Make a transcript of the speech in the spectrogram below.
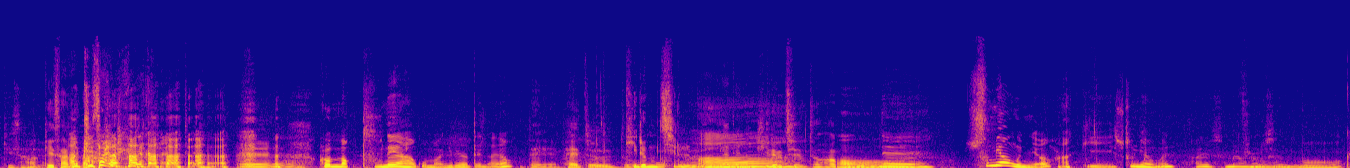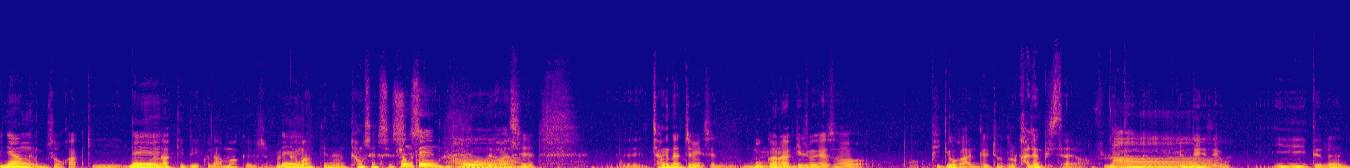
악기사 악기사를 악기사를 네. 그럼 막 분해하고 막 이래야 되나요? 네, 패드도 기름칠 아. 해야 되나? 기름칠도 하고. 어. 네. 수명은요? 악기 수명은? 아니 수명은 뭐 그냥 금속 악기, 뭐 네. 은악기도 있고 나무 악기도 있지만 네. 금악기는 평생 쓸 수 있어요. 평생. 아. 근데 사실 장단점이 있어요. 못 가는 음. 악기 중에서 뭐 비교가 안 될 정도로 가장 비싸요. 플루트는. 아. 근데 이제 이들은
